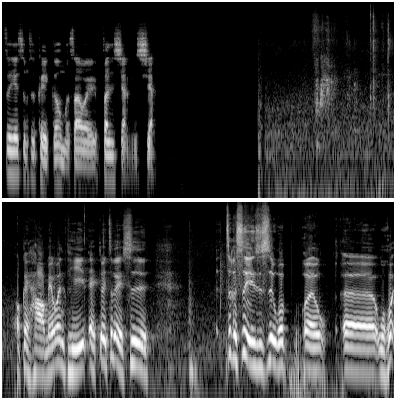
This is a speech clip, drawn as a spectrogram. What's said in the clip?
这些是不是可以跟我们稍微分享一下？OK，好，没问题。哎，对，这个也是，这个事情是我，呃，呃，我会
